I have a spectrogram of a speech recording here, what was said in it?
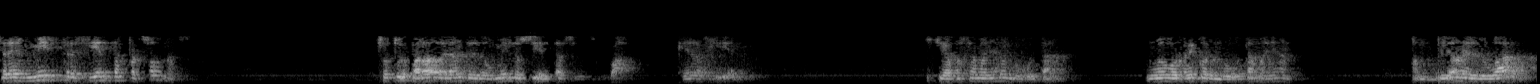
3.300 personas. Yo estuve parado delante de 2.200 y wow, qué energía. ¿Y qué va a pasar mañana en Bogotá? nuevo récord en Bogotá mañana. Ampliaron el lugar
